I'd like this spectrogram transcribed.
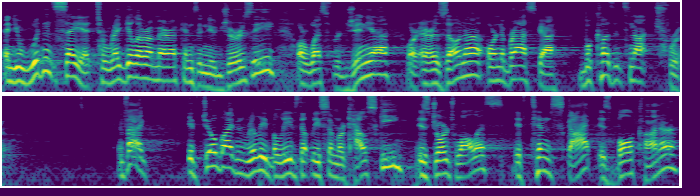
and you wouldn't say it to regular Americans in New Jersey or West Virginia or Arizona or Nebraska because it's not true. In fact, if Joe Biden really believes that Lisa Murkowski is George Wallace, if Tim Scott is Bull Connor,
